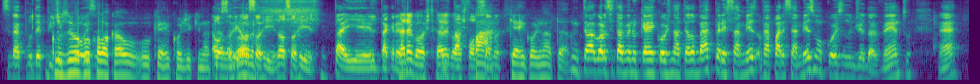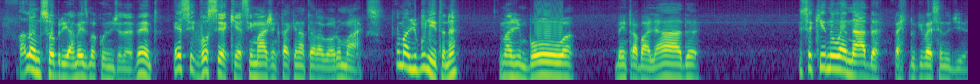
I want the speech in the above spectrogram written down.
você vai poder pedir Inclusive, eu vou coisa. colocar o, o QR Code aqui na Olha tela o sorriso, olha o sorriso, olha o sorriso. Tá aí, ele tá querendo. O cara gosta, o cara ele tá gosta. forçando. Pá, QR Code na tela. Então agora você tá vendo o QR Code na tela, vai aparecer, a mesma, vai aparecer a mesma coisa no dia do evento, né? Falando sobre a mesma coisa no dia do evento, esse, você aqui, essa imagem que tá aqui na tela agora, o Marcos. É uma imagem bonita, né? Imagem boa, bem trabalhada. Isso aqui não é nada perto do que vai ser no dia.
